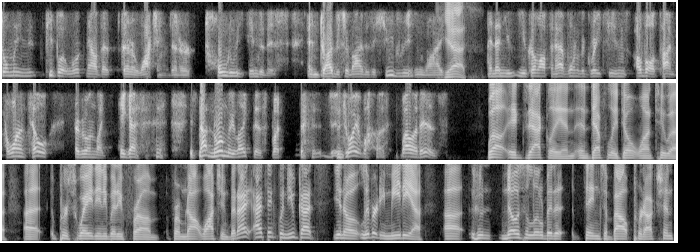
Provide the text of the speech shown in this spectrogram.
so many people at work now that that are watching that are totally into this. And Drive to Survive is a huge reason why. Yes. And then you you come off and have one of the great seasons of all time. I want to tell everyone, like, hey guys, it's not normally like this, but enjoy it while while it is. Well, exactly, and and definitely don't want to uh, uh, persuade anybody from from not watching. But I, I think when you've got you know Liberty Media, uh, who knows a little bit of things about production,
